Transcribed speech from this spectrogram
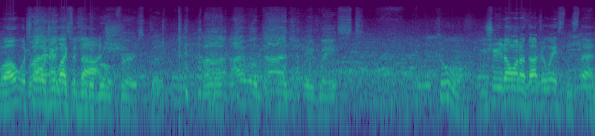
Well, which one would you I like to guess I should've dodge? rolled first, but uh, I will dodge a waste. Cool. You sure you don't want to dodge a waste instead?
